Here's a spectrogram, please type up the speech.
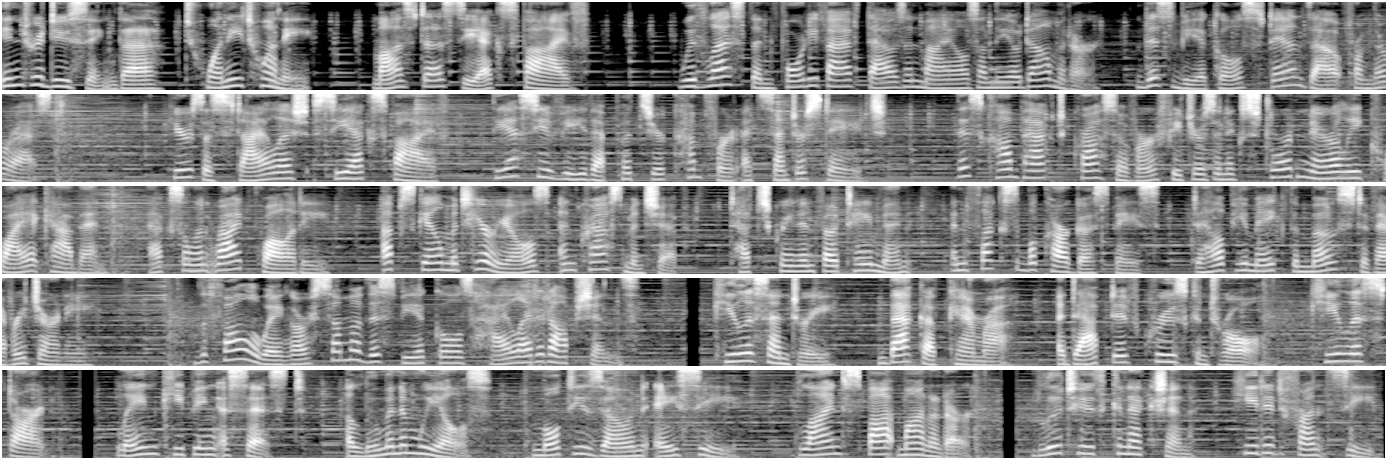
Introducing the 2020 Mazda CX-5. With less than 45,000 miles on the odometer, this vehicle stands out from the rest. Here's a stylish CX-5, the SUV that puts your comfort at center stage. This compact crossover features an extraordinarily quiet cabin, excellent ride quality, upscale materials and craftsmanship, touchscreen infotainment, and flexible cargo space to help you make the most of every journey. The following are some of this vehicle's highlighted options. Keyless entry, backup camera, adaptive cruise control, keyless start, lane keeping assist, aluminum wheels, multi-zone AC, blind spot monitor, Bluetooth connection, heated front seat.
